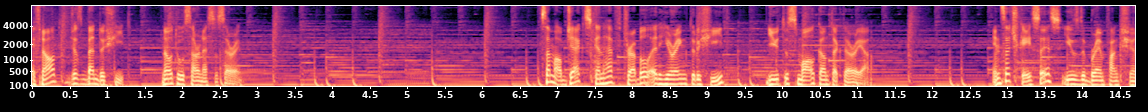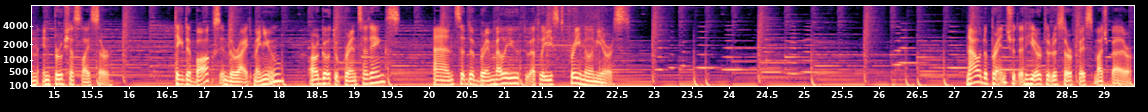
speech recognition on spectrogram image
If not, just bend the sheet. No tools are necessary. Some objects can have trouble adhering to the sheet due to small contact area. In such cases, use the brim function in Prusa Slicer. Tick the box in the right menu, or go to Print Settings, and set the brim value to at least 3 mm. Now the print should adhere to the surface much better.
